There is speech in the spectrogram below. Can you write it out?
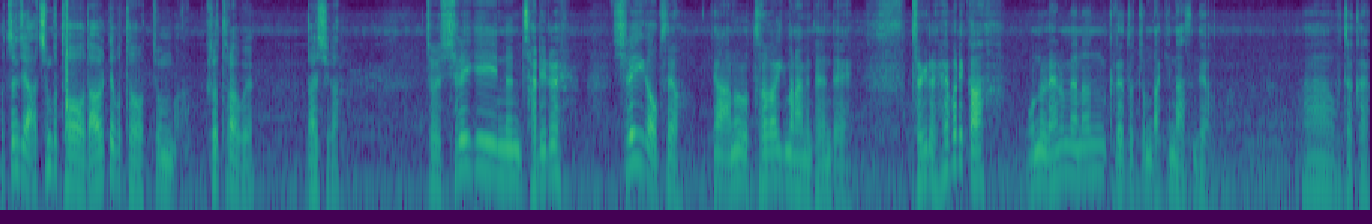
어쩐지 아침부터 나올 때부터 좀 그렇더라고요. 날씨가. 저 시래기 있는 자리를 시래기가 없어요. 그냥 안으로 들어가기만 하면 되는데 저기를 해버릴까? 오늘 해놓으면은 그래도 좀 낫긴 낫은데요. 아 어쩔까요?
